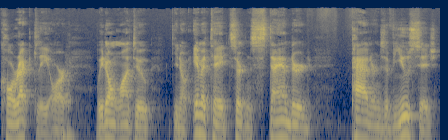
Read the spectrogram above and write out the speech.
correctly or we don't want to, you know, imitate certain standard patterns of usage.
